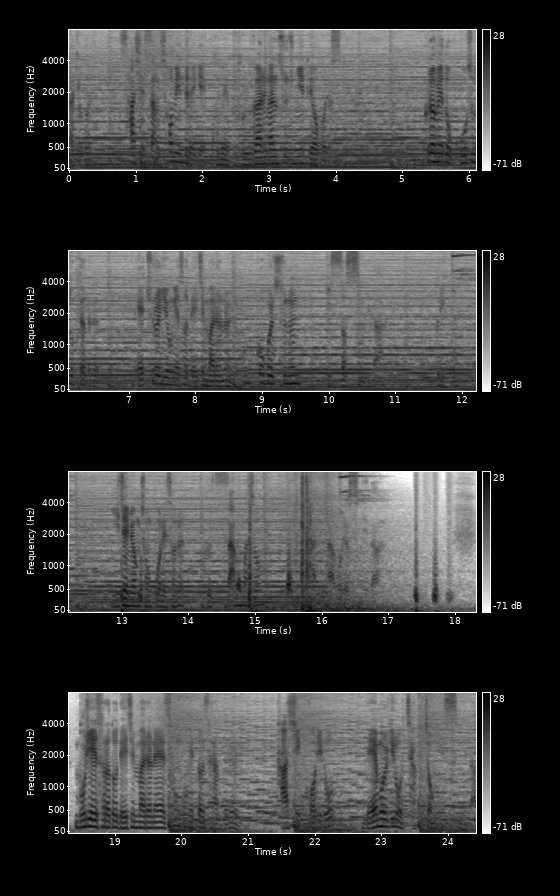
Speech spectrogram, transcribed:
가격은 사실상 서민들에게 구매 불가능한 수준이 되어버렸습니다. 그럼에도 고소득자들은 대출을 이용해서 내 집 마련을 꿈꿔볼 수는 있었습니다. 그리고 이재명 정권에서는 그 쌍마저 잘라버렸습니다. 무리해서라도 내 집 마련에 성공했던 사람들을 다시 거리로 내몰기로 작정했습니다.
